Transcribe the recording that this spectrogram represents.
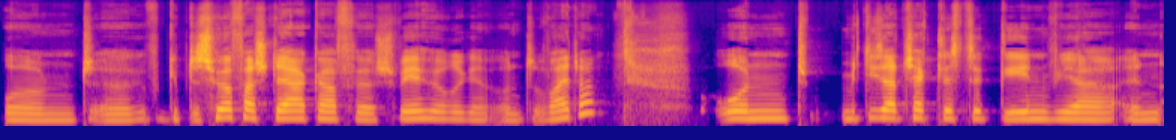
Und äh, gibt es Hörverstärker für Schwerhörige und so weiter? Und mit dieser Checkliste gehen wir in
